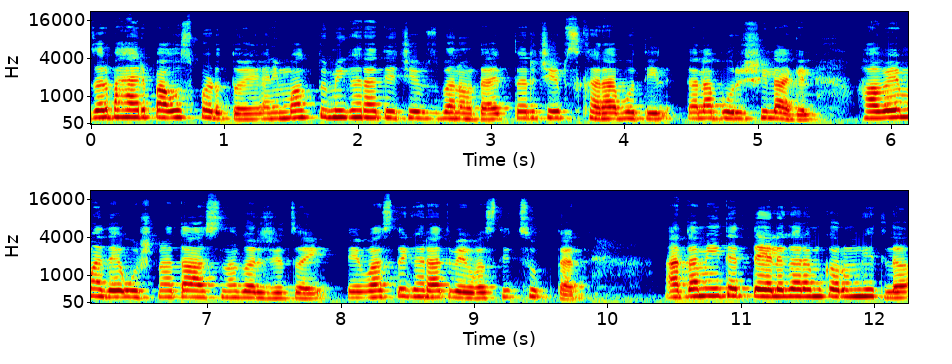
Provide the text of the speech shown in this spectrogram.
जर बाहेर पाऊस पडतोय आणि मग तुम्ही घरात हे चिप्स बनवताय तर चिप्स खराब होतील त्याला बुरशी लागेल. हवेमध्ये उष्णता असणं गरजेचं आहे तेव्हाच ते घरात व्यवस्थित सुकतात. आता मी इथे तेल गरम करून घेतलं.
